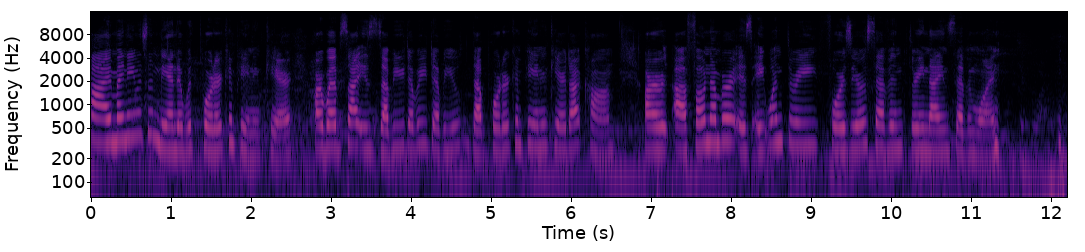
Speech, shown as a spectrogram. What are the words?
Hi, my name is Amanda with Porter Companion Care. Our website is www.portercompanioncare.com. Our uh, phone number is 813 407 3971.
